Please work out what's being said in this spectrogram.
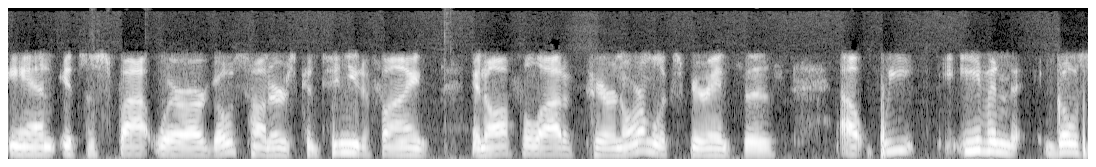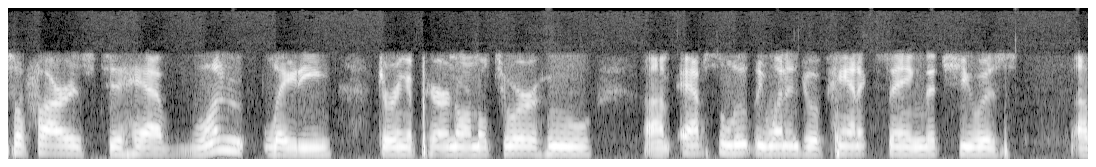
and it's a spot where our ghost hunters continue to find an awful lot of paranormal experiences. Uh, we even go so far as to have one lady during a paranormal tour who um, absolutely went into a panic saying that she was uh,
